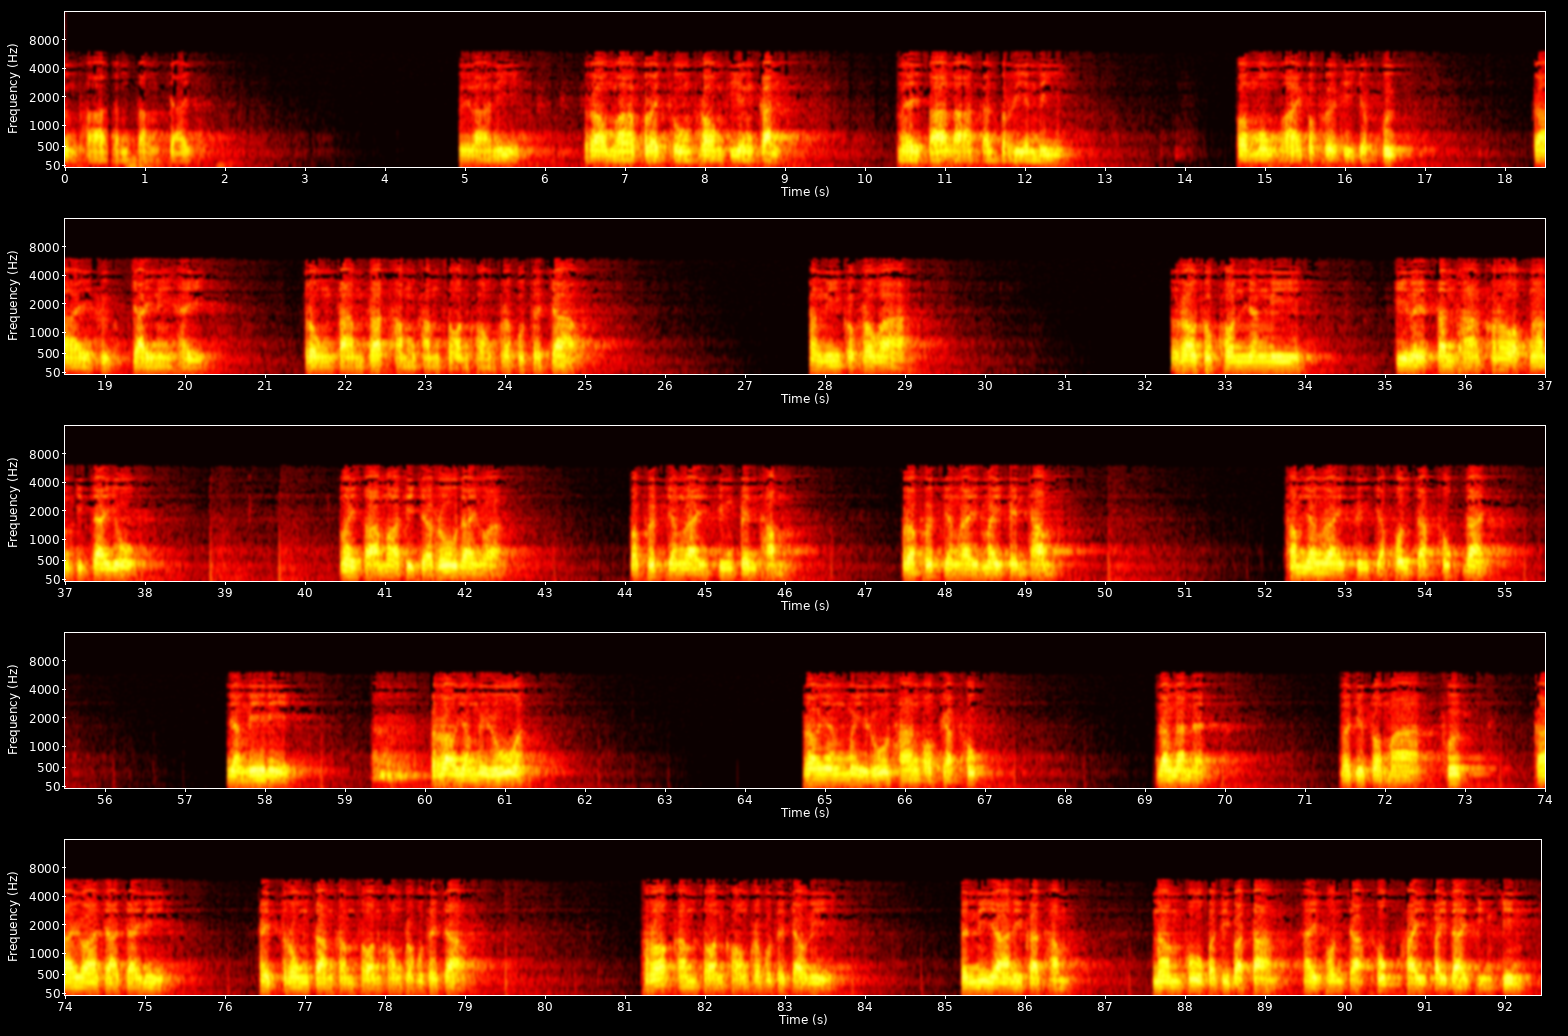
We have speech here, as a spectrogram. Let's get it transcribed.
พึ่งพากันตั้งใจ เวลานี้เรามาประชุมพร้อมเพียงกัน ในศาลาการประเรียนนี้ ก็มุ่งหมายก็เพื่อที่จะฝึกกายฝึกใจนี้ให้ ตรงตามพระธรรมคำสอนของพระพุทธเจ้าทั้งนี้ก็เพราะว่า เราทุกคนยังมีกิเลสตัณหาครอบงำจิตใจอยู่ ไม่สามารถที่จะรู้ได้ว่า ประพฤติอย่างไรจึงเป็นธรรม ประพฤติอย่างไรไม่เป็นธรรมทำอย่างไรจึงจะพ้นจากทุกข์ได้ อย่างนี้นี่ เรายังไม่รู้อะ เรายังไม่รู้ทางออกจากทุกข์ ดังนั้นแหละเราจึงต้องมาฝึกกายวาจาใจนี่ ให้ตรงตามคำสอนของพระพุทธเจ้า เพราะคำสอนของพระพุทธเจ้านี่ เป็นนิยานิกาธรรมนำผู้ปฏิบัติตามให้พ้นจากทุกข์ภัยไปได้จริงๆ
